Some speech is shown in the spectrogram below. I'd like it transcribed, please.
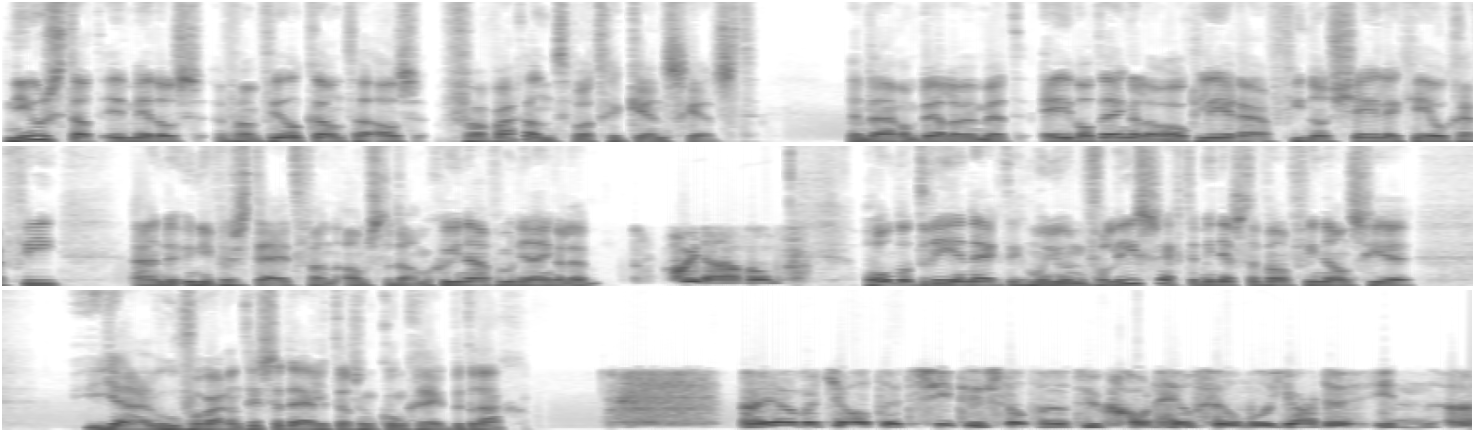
Nieuws dat inmiddels van veel kanten als verwarrend wordt gekenschetst. En daarom bellen we met Ewald Engelen, hoogleraar Financiële Geografie aan de Universiteit van Amsterdam. Goedenavond, meneer Engelen. Goedenavond. 193 miljoen verlies, zegt de minister van Financiën. Ja, hoe verwarrend is het eigenlijk? Dat is een concreet bedrag. Nou ja, wat je altijd ziet is dat er natuurlijk gewoon heel veel miljarden in eh,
